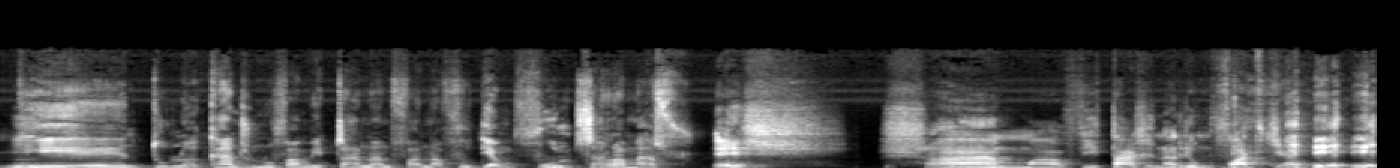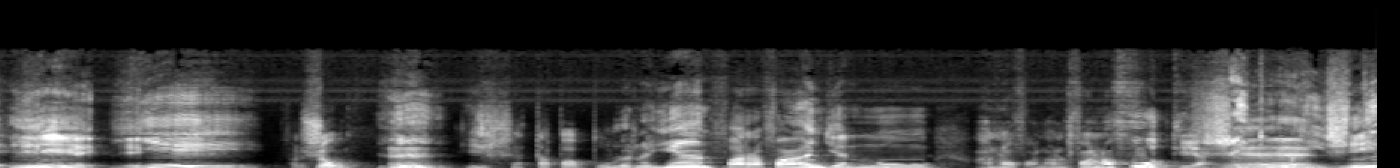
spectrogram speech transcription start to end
Dia ny tolakandro no fametrahana ny fanafody amin'ny volo tsaramaso? Eish! Samy mahavita azy nareo mivadika! Ie! Fa zao, isa tapa-bolana ihany fara fahaingany no anaovana ny fanafody a! Ie!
